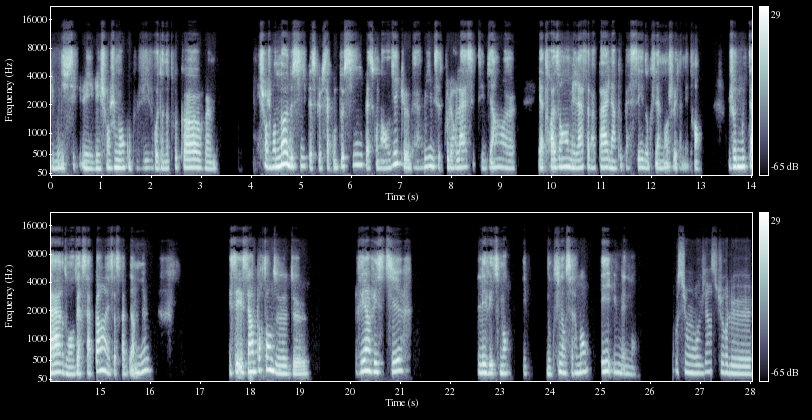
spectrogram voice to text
les, les, changements qu'on peut vivre dans notre corps, les changements de mode aussi, parce que ça compte aussi, parce qu'on a envie que, ben oui, mais cette couleur-là, c'était bien il y a trois ans, mais là, ça va pas, elle est un peu passée, donc finalement, je vais la mettre en, jaune moutarde ou en vert sapin et ça sera bien mieux. Et c'est important de, réinvestir les vêtements, donc financièrement et humainement. Si on revient sur le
